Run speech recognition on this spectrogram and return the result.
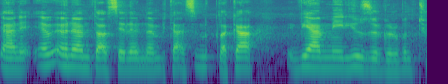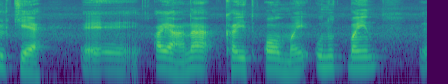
yani en önemli tavsiyelerimden bir tanesi mutlaka VMware User Group'un Türkiye e, ayağına kayıt olmayı unutmayın. E,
